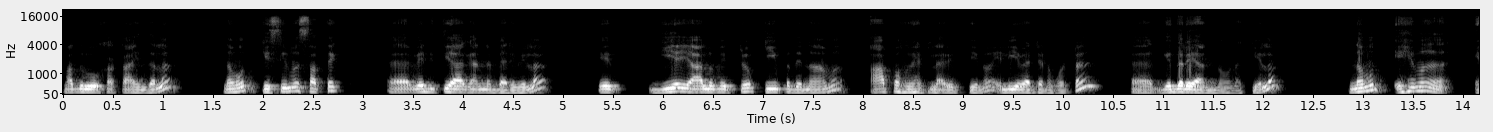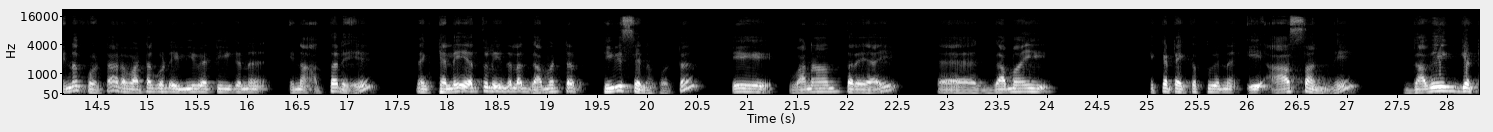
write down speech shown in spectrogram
මදුරුව කකා ඉඳලා නමුත් කිසිම සතෙක් වෙඩි තියාගන්න බැරි වෙලා ඒ ගිය යාළු මිත්‍රයෝ කීප දෙනාම ආපහු හැටලා ඇවිත් තියෙනවා එළිය වැටෙනකොට ගෙදර යන්න ඕන කියලා. නමුත් එහෙම එනකොට අර වටගොඩ එළිය වැටිගෙන එන අතරේ දැන් කැලේ ඇතුලේ ඉඳලා ගමට පිවිසෙනකොට ඒ වනාන්තරයයි ගමයි එකට එකතු වෙන ඒ ආසන්නේ ගවයෙක් ගැට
